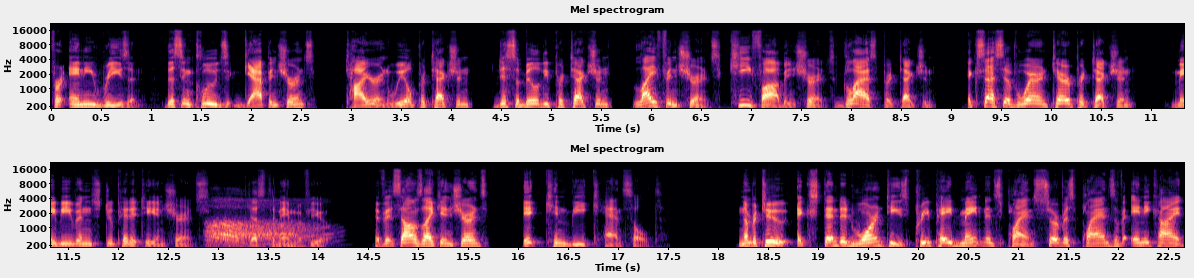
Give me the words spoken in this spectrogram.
for any reason. This includes gap insurance, tire and wheel protection, disability protection, life insurance, key fob insurance, glass protection, excessive wear and tear protection, maybe even stupidity insurance, Aww. just to name a few. If it sounds like insurance, it can be canceled. Number two, extended warranties, prepaid maintenance plans, service plans of any kind.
